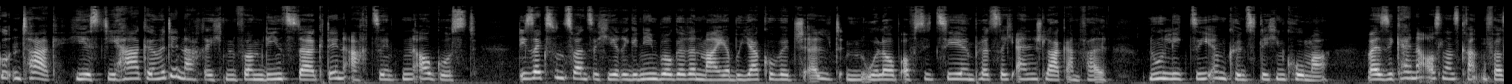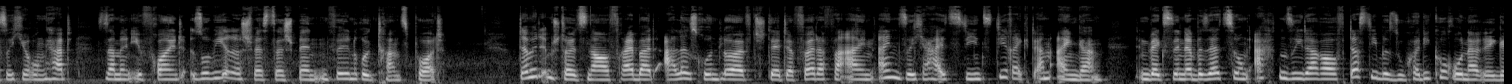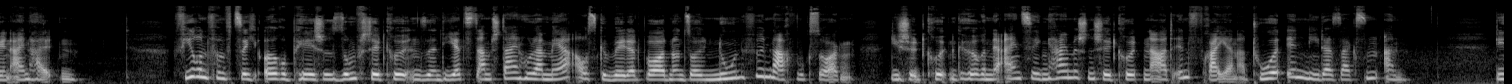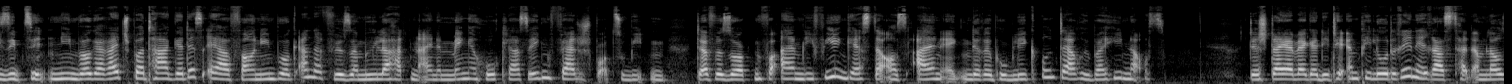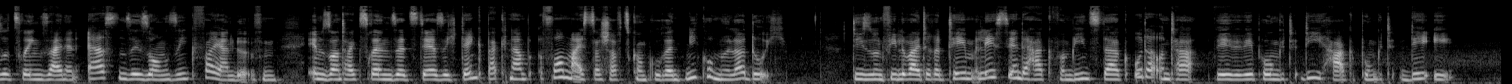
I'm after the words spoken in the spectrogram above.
Guten Tag, hier ist die Hake mit den Nachrichten vom Dienstag, den 18. August. Die 26-jährige Nienburgerin Maja Bujakovic erlitt im Urlaub auf Sizilien plötzlich einen Schlaganfall. Nun liegt sie im künstlichen Koma. Weil sie keine Auslandskrankenversicherung hat, sammeln ihr Freund sowie ihre Schwester Spenden für den Rücktransport. Damit im Stolznauer Freibad alles rund läuft, stellt der Förderverein einen Sicherheitsdienst direkt am Eingang. In wechselnder Besetzung achten sie darauf, dass die Besucher die Corona-Regeln einhalten. 54 europäische Sumpfschildkröten sind jetzt am Steinhuder Meer ausgewildert worden und sollen nun für Nachwuchs sorgen. Die Schildkröten gehören der einzigen heimischen Schildkrötenart in freier Natur in Niedersachsen an. Die 17. Nienburger Reitsporttage des RAV Nienburg an der Fürsermühle hatten eine Menge hochklassigen Pferdesport zu bieten. Dafür sorgten vor allem die vielen Gäste aus allen Ecken der Republik und darüber hinaus. Der Steierberger DTM-Pilot René Rast hat am Lausitzring seinen ersten Saisonsieg feiern dürfen. Im Sonntagsrennen setzte er sich denkbar knapp vor Meisterschaftskonkurrent Nico Müller durch. Diese und viele weitere Themen lest ihr in der Hake vom Dienstag oder unter www.diehake.de.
